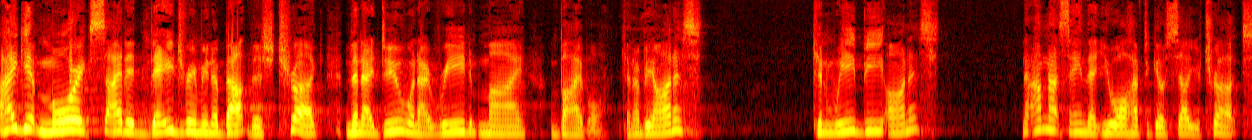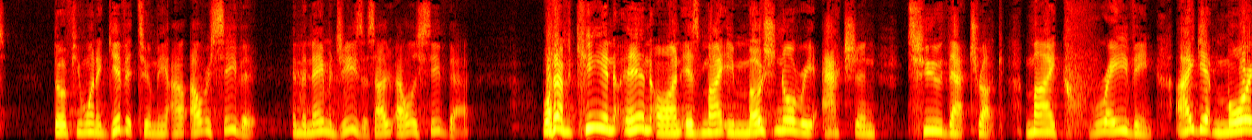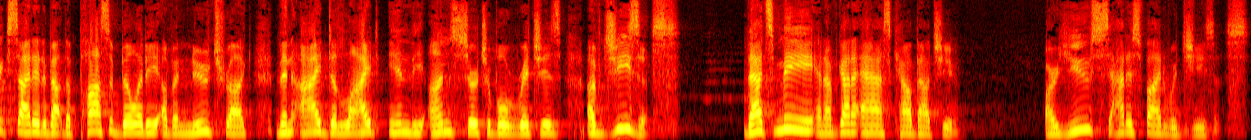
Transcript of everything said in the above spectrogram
I get more excited daydreaming about this truck than I do when I read my Bible. Can I be honest? Can we be honest? Now, I'm not saying that you all have to go sell your trucks, though if you want to give it to me, I'll, I'll receive it. In the name of Jesus, I, I'll receive that. What I'm keying in on is my emotional reaction to that truck, my craving. I get more excited about the possibility of a new truck than I delight in the unsearchable riches of Jesus. That's me, and I've got to ask, how about you? Are you satisfied with Jesus?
